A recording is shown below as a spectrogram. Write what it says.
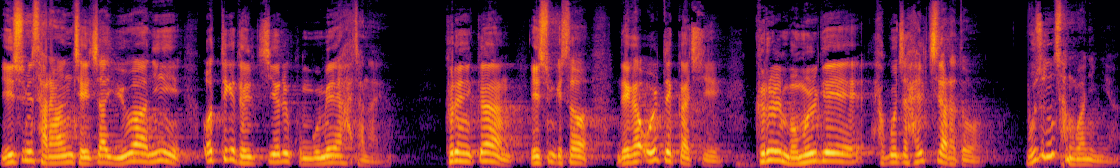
예수님이 사랑하는 제자 요한이 어떻게 될지를 궁금해 하잖아요. 그러니까 예수님께서 내가 올 때까지 그를 머물게 하고자 할지라도 무슨 상관이냐?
